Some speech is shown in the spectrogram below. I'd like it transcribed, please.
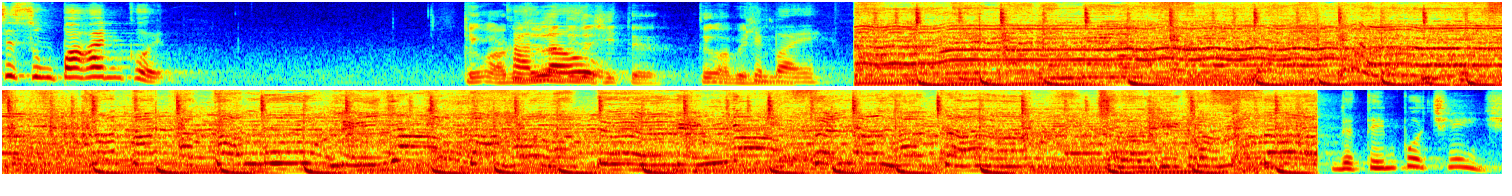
macam sumpahan kot. Tengok habis dulu Kalau- nanti dah cerita. Tengok habis Okay, dulu. bye. The tempo change.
